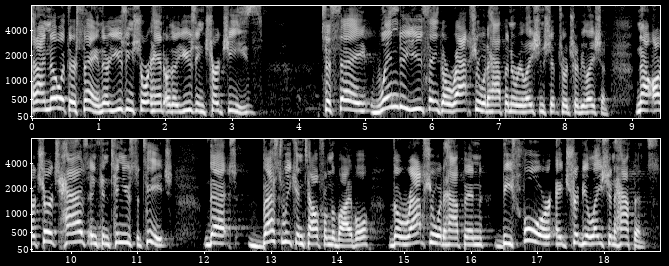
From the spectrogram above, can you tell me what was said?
And I know what they're saying. They're using shorthand or they're using churchese to say, when do you think a rapture would happen in relationship to a tribulation? Now, our church has and continues to teach that best we can tell from the Bible, the rapture would happen before a tribulation happens.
